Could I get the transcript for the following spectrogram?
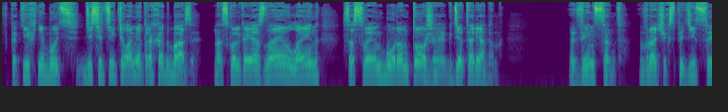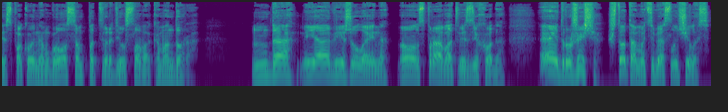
в каких-нибудь десяти километрах от базы. Насколько я знаю, Лейн со своим буром тоже где-то рядом». Винсент, врач экспедиции, спокойным голосом подтвердил слова командора. «Да, я вижу Лейна. Он справа от вездехода. Эй, дружище, что там у тебя случилось?»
